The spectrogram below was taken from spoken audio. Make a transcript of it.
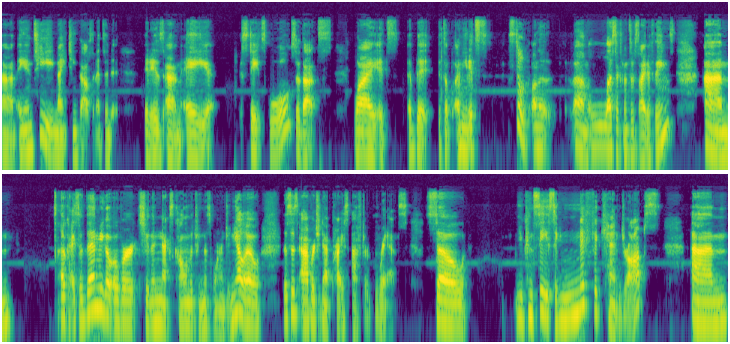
um, A&T nineteen thousand. It's an it is um, a state school, so that's why it's a bit. It's a. I mean, it's still on the um, less expensive side of things. Um, okay, so then we go over to the next column between this orange and yellow. This is average net price after grants. So you can see significant drops um,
